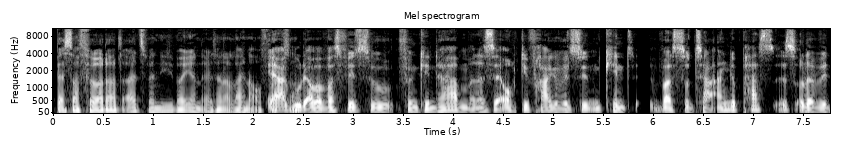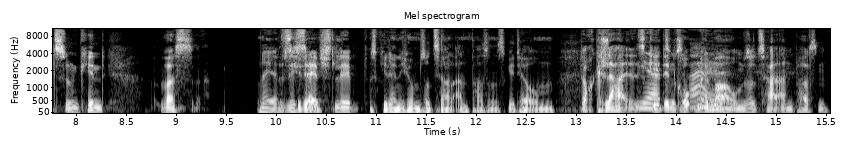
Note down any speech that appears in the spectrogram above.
besser fördert, als wenn die bei ihren Eltern alleine aufwachsen. Ja, gut, aber was willst du für ein Kind haben? Das ist ja auch die Frage. Willst du ein Kind, was sozial angepasst ist, oder willst du ein Kind, was naja, sich geht ja selbst nicht, lebt? Es geht ja nicht um sozial anpassen, es geht ja um Doch klar, es Ja, geht in total. Gruppen immer um sozial anpassen.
